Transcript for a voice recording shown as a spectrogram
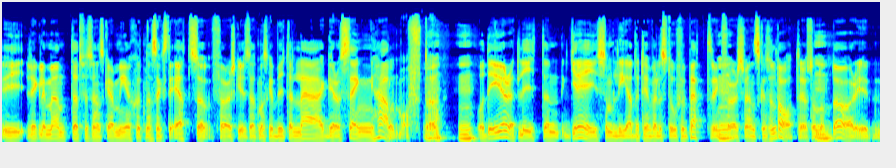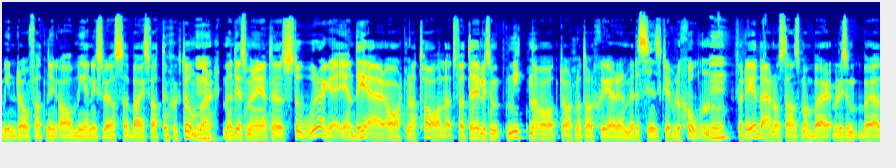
i reglementet för svenska armén 1761 så föreskrivs att man ska byta läger och sänghalm ofta. Mm. Och det är ju en rätt liten grej som leder till en väldigt stor förbättring Mm. för svenska soldater. Eftersom de dör i mindre omfattning av meningslösa bajsvattensjukdomar. Mm. Men det som är egentligen den stora grejen det är 1800-talet. För att det är liksom mitten av 1800-talet sker en medicinsk revolution. Mm. För det är där någonstans man börjar, liksom börjar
